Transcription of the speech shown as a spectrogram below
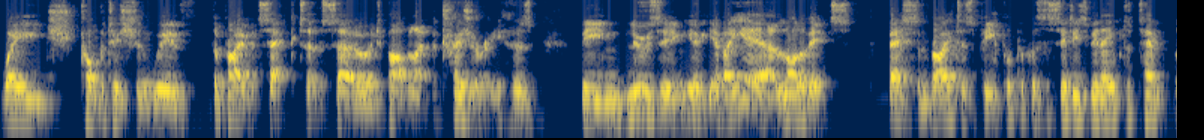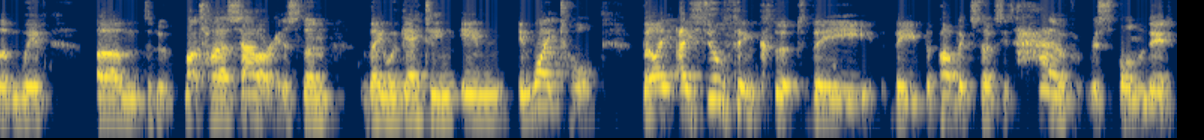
wage competition with the private sector. So a department like the Treasury has been losing you know, year by year a lot of its best and brightest people because the city's been able to tempt them with um, much higher salaries than they were getting in, in Whitehall. But I, I still think that the, the, the public services have responded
